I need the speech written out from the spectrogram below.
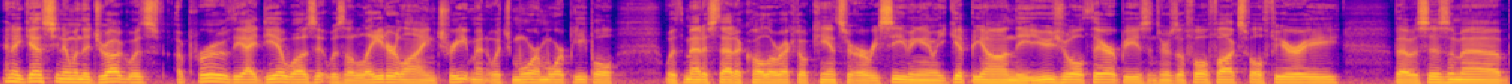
And I guess, you know, when the drug was approved, the idea was it was a later line treatment, which more and more people with metastatic colorectal cancer are receiving. And we get beyond the usual therapies in terms of FOLFOX, FOLFIRI, bevacizumab,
